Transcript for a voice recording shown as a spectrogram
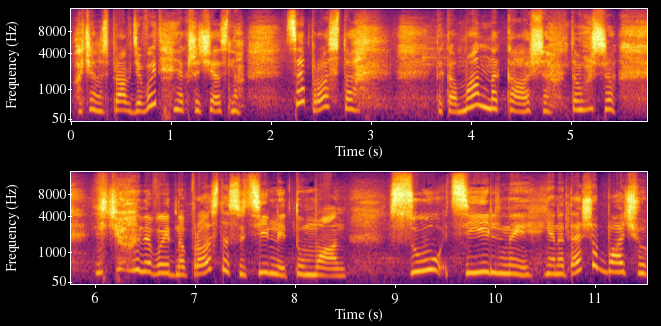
Хоча насправді вид, якщо чесно, це просто така манна каша, тому що нічого не видно, просто суцільний туман. Суцільний. Я не те, що бачу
